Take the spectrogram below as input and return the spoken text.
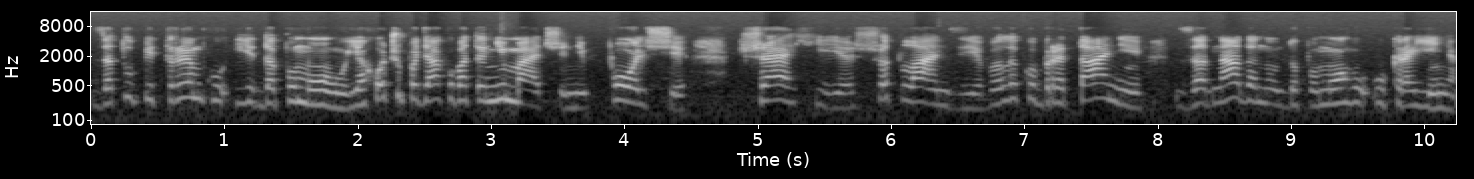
за ту підтримку і допомогу. Я хочу подякувати Німеччині, Польщі, Чехії, Шотландії, Великобританії за надану допомогу Україні.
